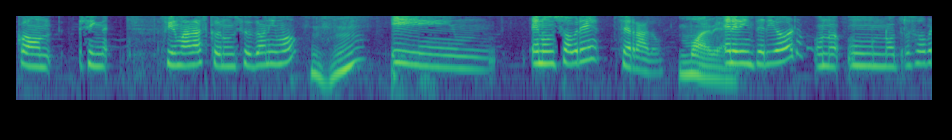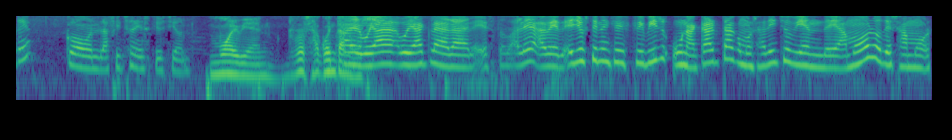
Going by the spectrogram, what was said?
con firmadas con un seudónimo y mm, en un sobre cerrado. Molt bé. En el interior, un, un otro sobre con la ficha de inscripción. Muy bien. Rosa, A cuéntanos. ver, voy a, voy a aclarar esto, ¿vale? A ver, ellos tienen que escribir una carta, como os ha dicho, bien de amor o desamor.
